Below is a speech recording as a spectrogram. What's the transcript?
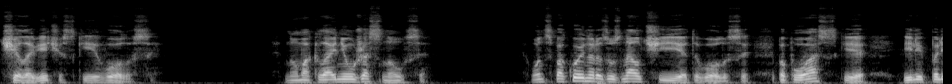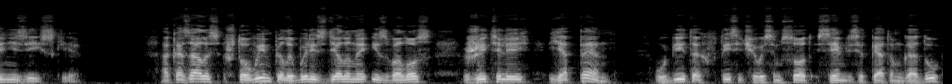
человеческие волосы. Но Маклай не ужаснулся. Он спокойно разузнал, чьи это волосы — папуасские или полинезийские. Оказалось, что вымпелы были сделаны из волос жителей Япен — убитых в 1875 году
